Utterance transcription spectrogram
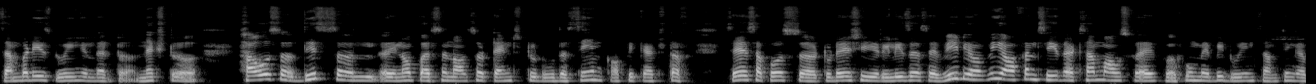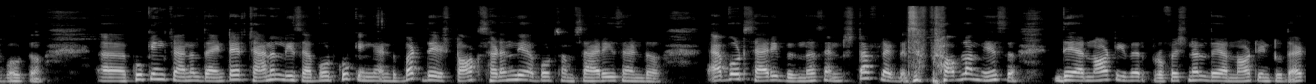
somebody is doing in that uh, next uh, house uh, this uh, you know person also tends to do the same copycat stuff. Say suppose uh, today she releases a video we often see that some housewife uh, who may be doing something about uh, cooking channel the entire channel is about cooking and but they talk suddenly about some saris and uh, about sari business and stuff like that. The problem is uh, they are not either professional they are not into that.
